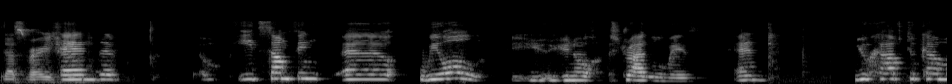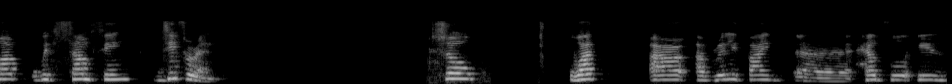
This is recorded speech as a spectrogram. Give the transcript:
That's very true. and uh, it's something uh, we all, you, you know, struggle with. And you have to come up with something different. So, what are, I really find uh, helpful is,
